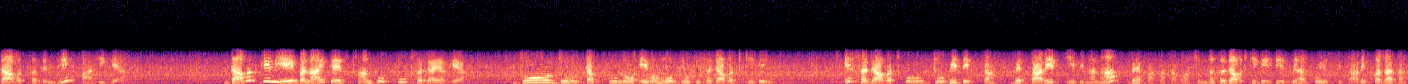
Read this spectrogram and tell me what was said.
दावत का दिन भी आ ही गया। दावत के लिए बनाए गए स्थान को खूब सजाया गया। दूर दूर तक फूलों एवं मोतियों की सजावट की गई। इस सजावट को जो भी देखता, वह तारीफ़ किए बिना ना रह पाता था। बहुत सुंदर सजावट की गई थी, इसलिए हर कोई उसकी तारीफ़ कर रहा था।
